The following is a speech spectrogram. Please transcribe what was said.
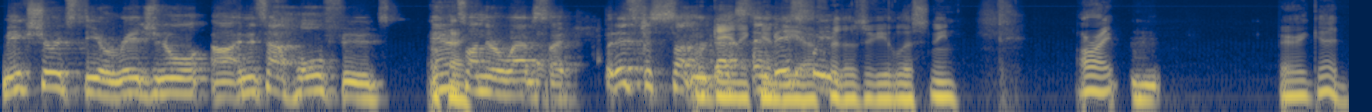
Make sure it's the original, uh, and it's at Whole Foods and it's on their website. But it's just something Organic India basically for those of you listening. All right. Mhm. Very good.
